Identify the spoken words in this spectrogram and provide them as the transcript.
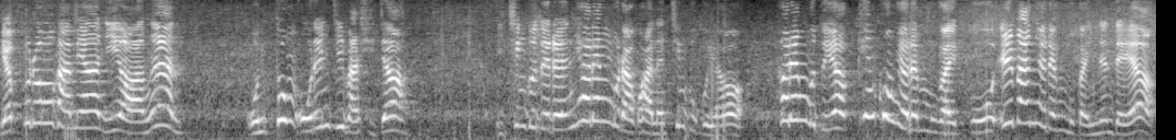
옆으로 가면 이 어항은 온통 오렌지 맛이죠. 이 친구들은 혈액무라고 하는 친구고요. 혈액무도요 킹콩 혈액무가 있고 일반 혈액무가 있는데요.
